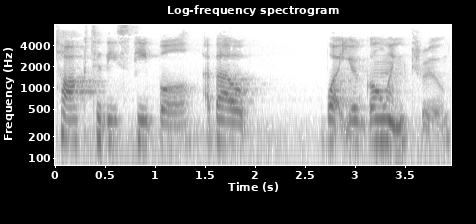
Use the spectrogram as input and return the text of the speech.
talk to these people about what you're going through.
